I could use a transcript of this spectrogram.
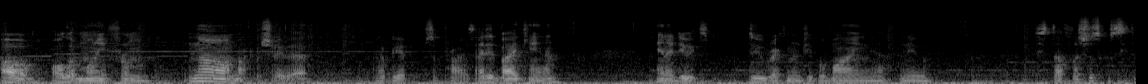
oh, all the money from. No, I'm not going to show you that. That'd be a surprise. I did buy a cannon, and I do do recommend people buying uh, new stuff. Let's just go see the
